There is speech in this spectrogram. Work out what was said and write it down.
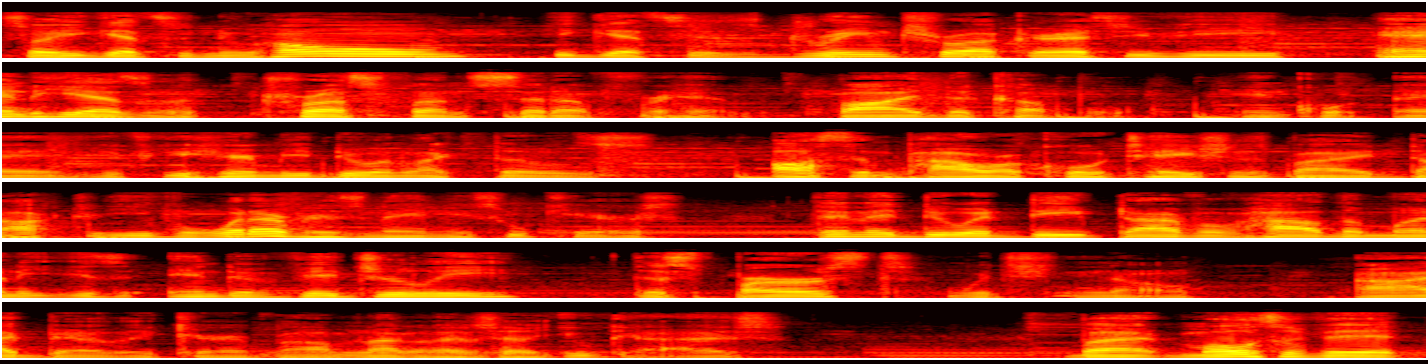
so he gets a new home, he gets his dream truck or SUV, and he has a trust fund set up for him by the couple. In quote, hey, if you hear me doing like those Austin Power quotations by Dr. Evil, whatever his name is, who cares? Then they do a deep dive of how the money is individually dispersed, which, you know, I barely care about. I'm not going to tell you guys but most of it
